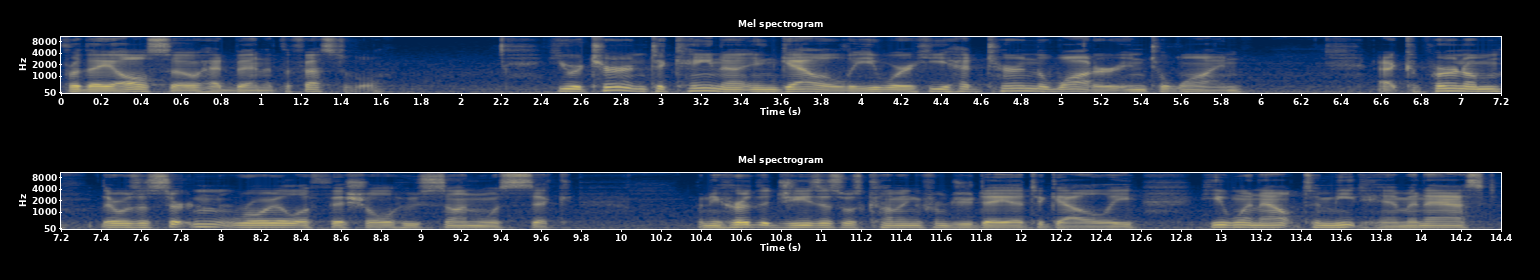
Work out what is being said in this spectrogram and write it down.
for they also had been at the festival. He returned to Cana in Galilee, where he had turned the water into wine. At Capernaum, there was a certain royal official whose son was sick. When he heard that Jesus was coming from Judea to Galilee, he went out to meet him and asked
